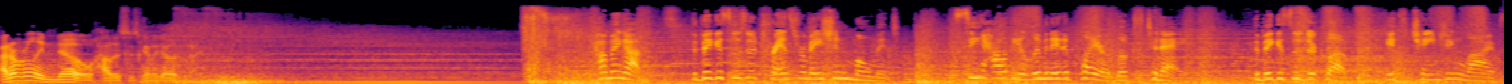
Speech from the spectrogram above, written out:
I don't really know how this is going to go tonight. Coming up, the biggest loser transformation moment. See how the eliminated player looks today. The Biggest Loser Club. It's changing lives.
